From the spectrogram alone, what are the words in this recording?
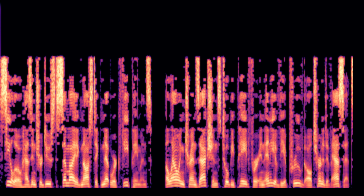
Celo has introduced semi agnostic network fee payments, allowing transactions to be paid for in any of the approved alternative assets.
